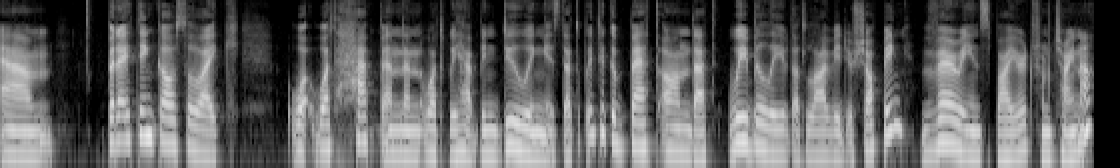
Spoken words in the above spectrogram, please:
Um, but I think also like what what happened and what we have been doing is that we took a bet on that we believe that live video shopping, very inspired from China,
